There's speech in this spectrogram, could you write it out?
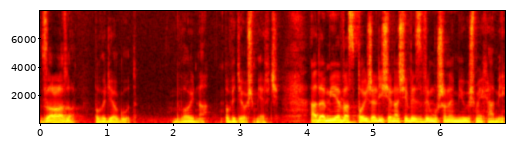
Zaraza, powiedział Głód. Wojna, powiedział Śmierć. Adam i Ewa spojrzeli się na siebie z wymuszonymi uśmiechami.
